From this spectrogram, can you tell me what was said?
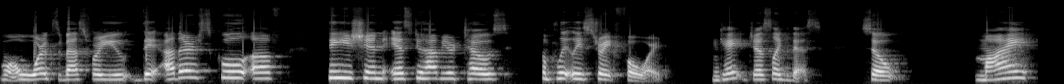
works best for you. The other school of Tahitian is to have your toes completely straight forward. Okay, just like this. So my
